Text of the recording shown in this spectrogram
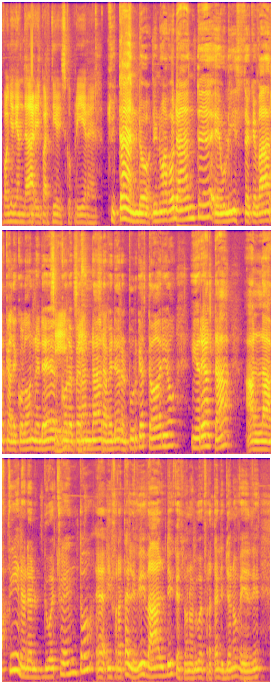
voglia di andare, di partire, di scoprire. Citando di nuovo Dante e Ulisse che varca le colonne d'Ercole per andare a vedere il Purgatorio, in realtà alla fine del 200 eh, i fratelli Vivaldi, che sono due fratelli genovesi,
